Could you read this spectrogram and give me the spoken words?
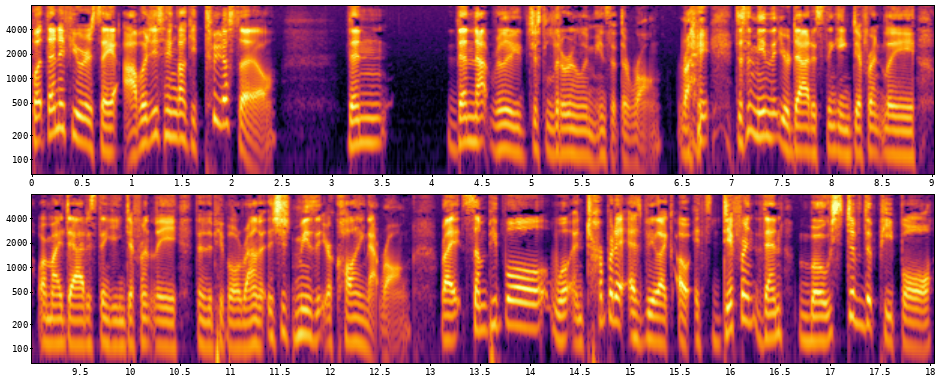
But then if you were to say 아버지 생각이 틀렸어요, then then that really just literally means that they're wrong, right? It doesn't mean that your dad is thinking differently or my dad is thinking differently than the people around it. It just means that you're calling that wrong, right? Some people will interpret it as being like, oh, it's different than most of the people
